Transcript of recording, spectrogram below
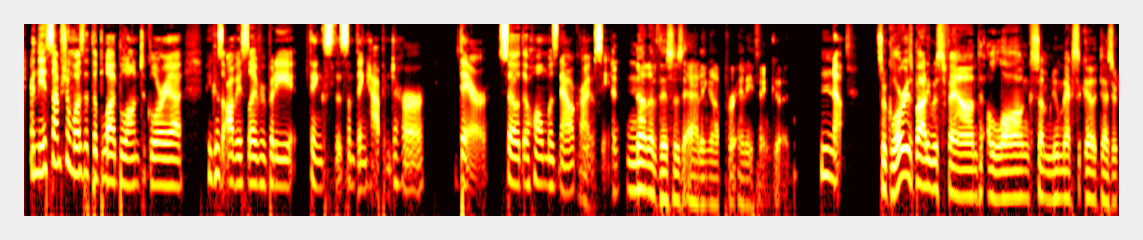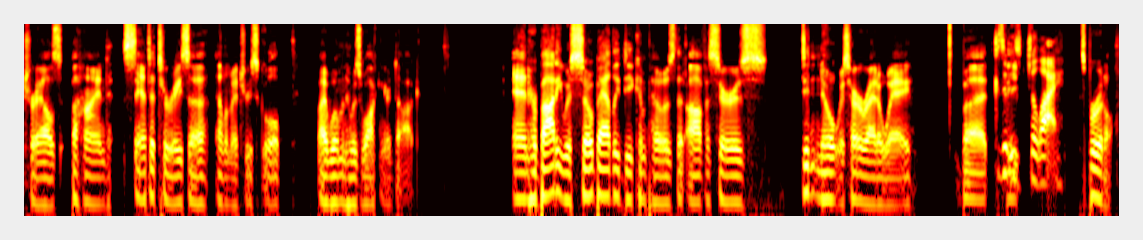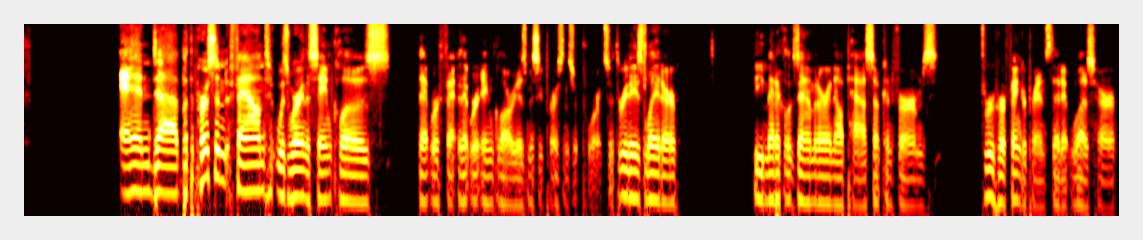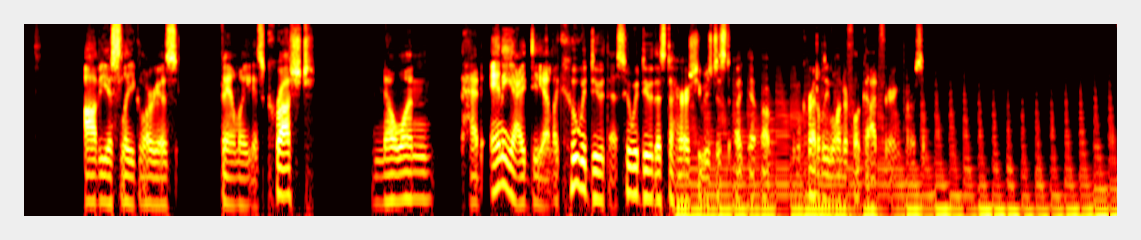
And the assumption was that the blood belonged to Gloria because obviously everybody thinks that something happened to her there. So the home was now a crime scene. And none of this is adding up for anything good. No. So Gloria's body was found along some New Mexico desert trails behind Santa Teresa Elementary School by a woman who was walking her dog. And her body was so badly decomposed that officers didn't know it was her right away. But Because it the- was July. it's brutal. And uh, but the person found was wearing the same clothes that were fa- that were in Gloria's missing persons report. So three days later, the medical examiner in El Paso confirms through her fingerprints that it was her. Obviously, Gloria's family is crushed. No one had any idea, like who would do this? Who would do this to her? She was just an incredibly wonderful, God fearing person.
